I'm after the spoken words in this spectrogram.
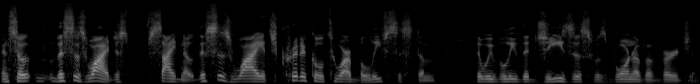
And so, this is why, just side note, this is why it's critical to our belief system that we believe that Jesus was born of a virgin,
